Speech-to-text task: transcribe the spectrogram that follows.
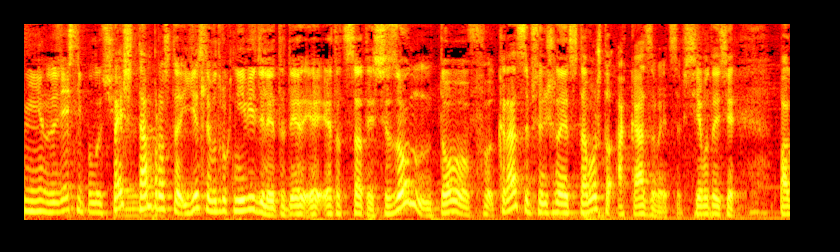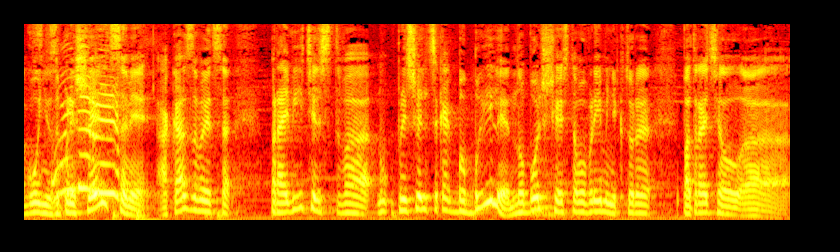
не- но здесь не получилось. Понимаешь, там просто, если вы вдруг не видели этот, э, э, этот сатый сезон, то вкратце все начинается с того, что оказывается, все вот эти погони за пришельцами, оказывается, правительство, ну, пришельцы как бы были, но большая часть того времени, которое потратил э,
